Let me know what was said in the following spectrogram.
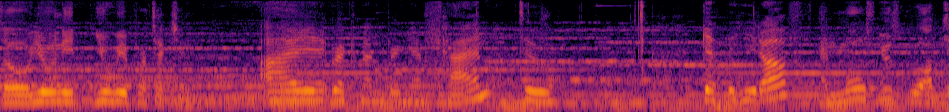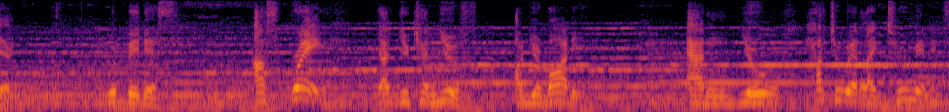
So you need UV protection. I recommend bringing a fan to get the heat off. And most useful object would be this, a spray that you can use on your body. And you have to wait like two minutes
